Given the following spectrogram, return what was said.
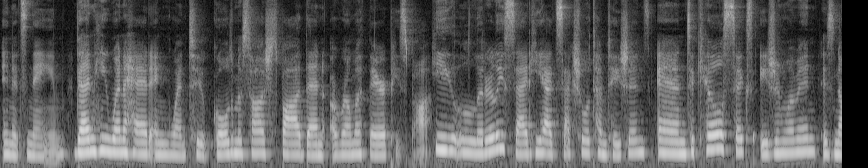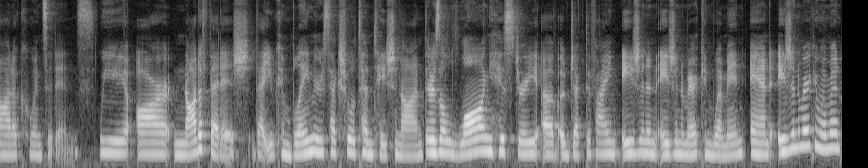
in its name. Then he went ahead and went to Gold Massage Spa, then Aromatherapy Spa. He literally said he had sexual temptations, and to kill six Asian women is not a coincidence. We are not a fetish that you can blame your sexual temptation on. There's a long history of objectifying Asian and Asian American women, and Asian American women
